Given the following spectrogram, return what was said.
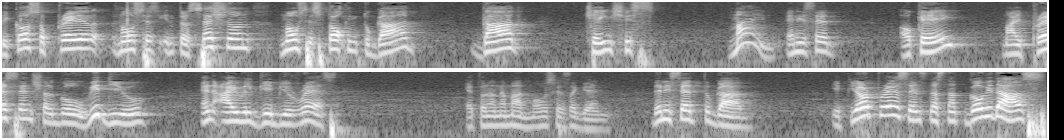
because of prayer, Moses' intercession, Moses talking to God, God changed his mind. And he said, Okay, my presence shall go with you, and I will give you rest. Ito na naman, Moses again. Then he said to God, If your presence does not go with us,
